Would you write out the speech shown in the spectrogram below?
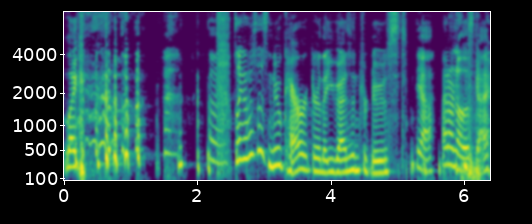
Like It's like who's this new character that you guys introduced? Yeah, I don't know this guy.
